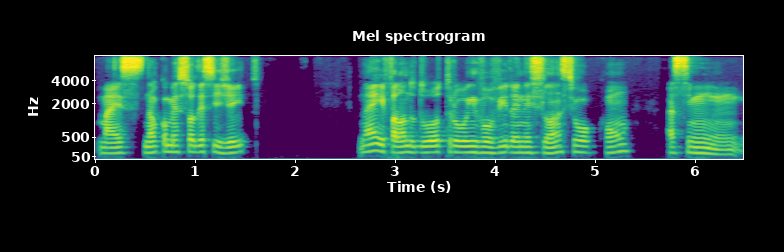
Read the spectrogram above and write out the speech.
mas não começou desse jeito. Né? E falando do outro envolvido aí nesse lance, o Ocon, assim,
